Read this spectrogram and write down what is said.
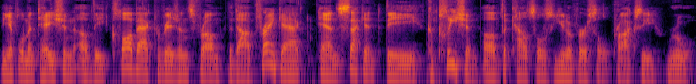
the implementation of the clawback provisions from the Dodd Frank Act, and second, the completion of the Council's universal proxy rule.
